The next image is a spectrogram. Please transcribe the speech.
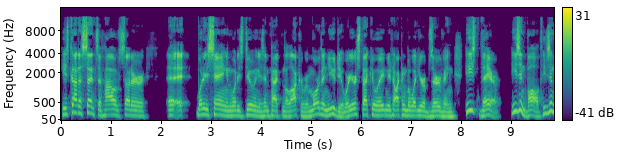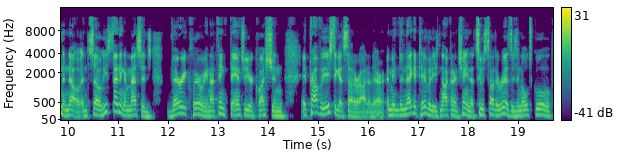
he's got a sense of how Sutter, uh, uh, what he's saying and what he's doing is impacting the locker room more than you do, where you're speculating, you're talking about what you're observing. He's there. He's involved. He's in the know. And so he's sending a message very clearly. And I think to answer your question, it probably is to get Sutter out of there. I mean, the negativity is not going to change. That's who Sutter is. He's an old school,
